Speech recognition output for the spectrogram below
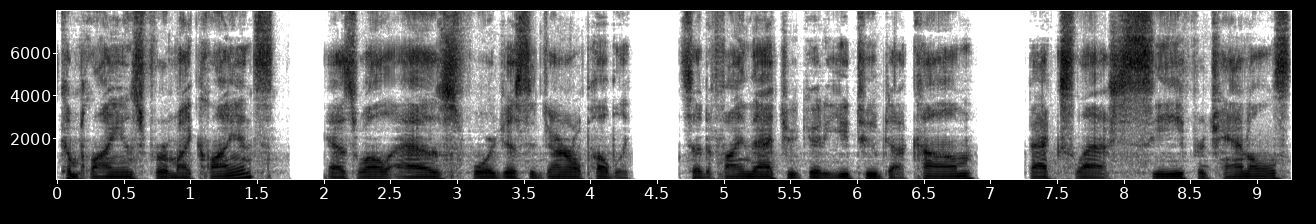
compliance for my clients as well as for just the general public. So to find that, you go to youtube.com backslash C for channels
